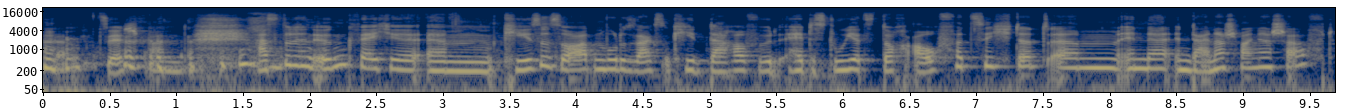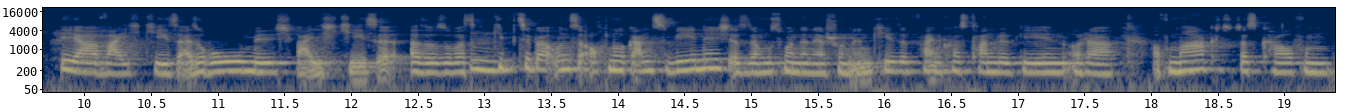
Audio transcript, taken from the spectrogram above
Ja, sehr spannend. Hast du denn irgendwelche ähm, Käsesorten, wo du sagst, okay, darauf würd, hättest du jetzt doch auch verzichtet ähm, in, der, in deiner Schwangerschaft? Ja, Weichkäse, also Rohmilch, Weichkäse. Also sowas mhm. gibt's hier bei uns auch nur ganz wenig. Also da muss man dann ja schon in Käsefeinkosthandel gehen oder auf dem Markt das kaufen.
